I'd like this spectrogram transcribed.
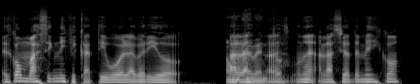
es como más significativo el haber ido A un la, evento. a una- a la Ciudad de México.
